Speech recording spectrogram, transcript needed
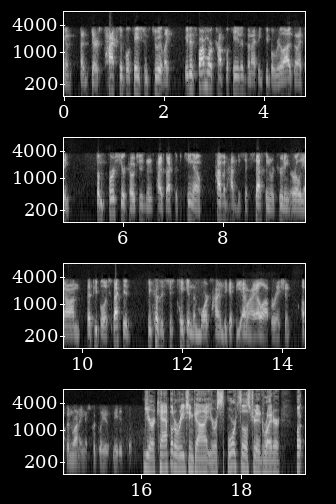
you know that there's tax implications to it. Like it is far more complicated than I think people realize. And I think some first year coaches, and this ties back to Pitino, haven't had the success in recruiting early on that people expected because it's just taken them more time to get the NIL operation up and running as quickly as needed to. You're a Capital Region guy. You're a Sports Illustrated writer. But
